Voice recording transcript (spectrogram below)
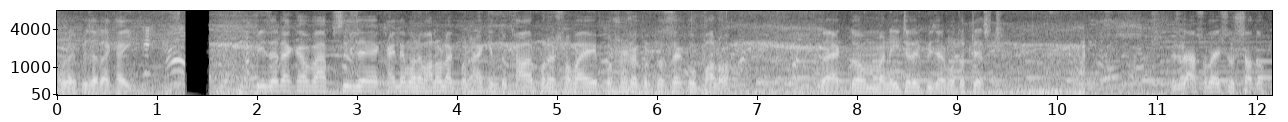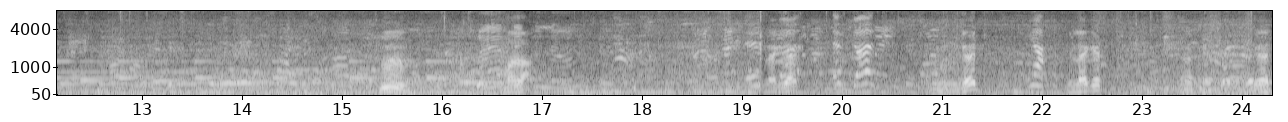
আমরা পিজাটা খাই। পিজাটা ভাবছি যে খাইলে মনে ভালো লাগবে না কিন্তু খাওয়ার পরে সবাই প্রশংসা করতেছে খুব ভালো তো একদম মানে ইটালির পিজার মতো টেস্ট পিজাটা আসলে সুস্বাদু হুম মজা like that? It's good. Good? Yeah. You like it? Okay, good.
